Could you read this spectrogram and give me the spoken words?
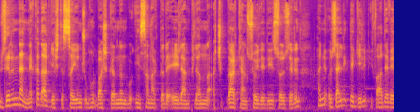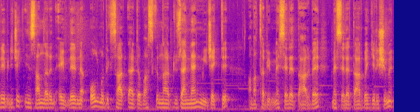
Üzerinden ne kadar geçti Sayın Cumhurbaşkanı'nın bu insan hakları eylem planını açıklarken söylediği sözlerin hani özellikle gelip ifade verebilecek insanların evlerine olmadık saatlerde baskınlar düzenlenmeyecekti. Ama tabii mesele darbe, mesele darbe girişimi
